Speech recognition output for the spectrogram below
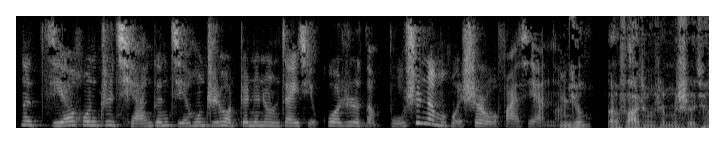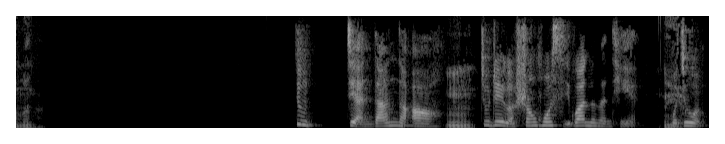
那结婚之前跟结婚之后真真正正在一起过日子，不是那么回事儿。我发现呢，哟，那发生什么事情了呢？就简单的啊，嗯，就这个生活习惯的问题，哎我就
